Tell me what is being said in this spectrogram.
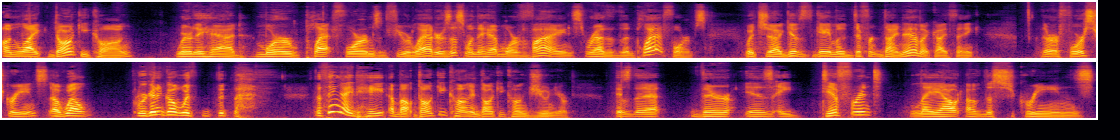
unlike Donkey Kong, where they had more platforms and fewer ladders, this one they have more vines rather than platforms, which uh, gives the game a different dynamic, I think. There are four screens. Uh, well, we're going to go with the, the thing I'd hate about Donkey Kong and Donkey Kong Jr. is that there is a different layout of the screens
